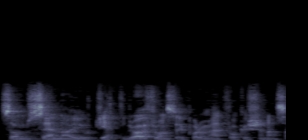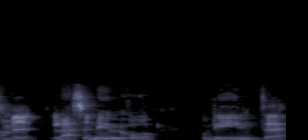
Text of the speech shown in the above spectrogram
Som sen har gjort jättebra ifrån sig på de här två kurserna som vi läser nu. Och, och det är inte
